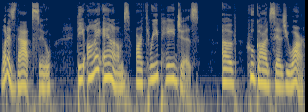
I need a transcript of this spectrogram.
What is that, Sue? The I ams are three pages of who God says you are.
